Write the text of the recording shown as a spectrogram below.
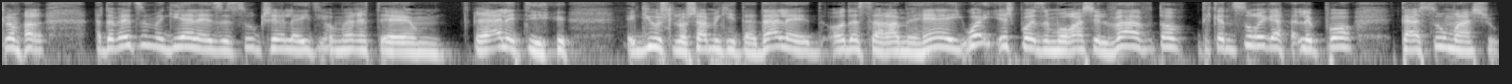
כלומר, אתה בעצם מגיע לאיזה סוג של, הייתי אומרת, אמ, ריאליטי. הגיעו שלושה מכיתה ד', עוד עשרה מה', וואי, יש פה איזה מורה של ו', טוב, תיכנסו רגע לפה, תעשו משהו.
